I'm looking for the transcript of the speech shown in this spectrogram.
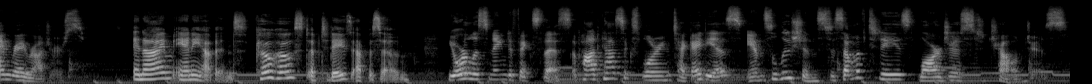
I'm Ray Rogers. And I'm Annie Evans, co host of today's episode. You're listening to Fix This, a podcast exploring tech ideas and solutions to some of today's largest challenges.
